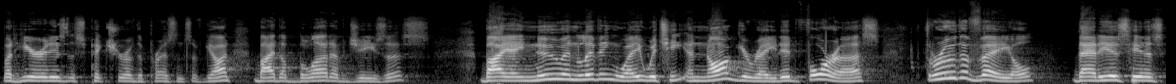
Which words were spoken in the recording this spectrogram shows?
but here it is this picture of the presence of God by the blood of Jesus by a new and living way which He inaugurated for us through the veil that is His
